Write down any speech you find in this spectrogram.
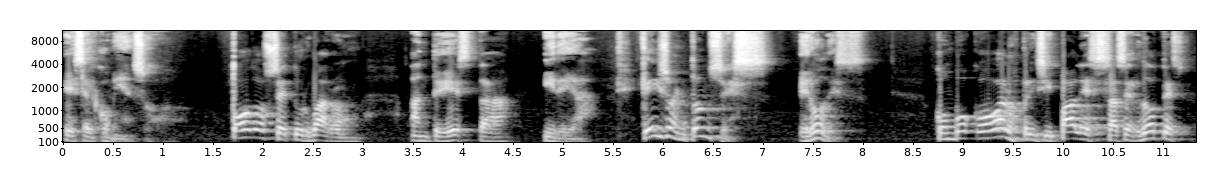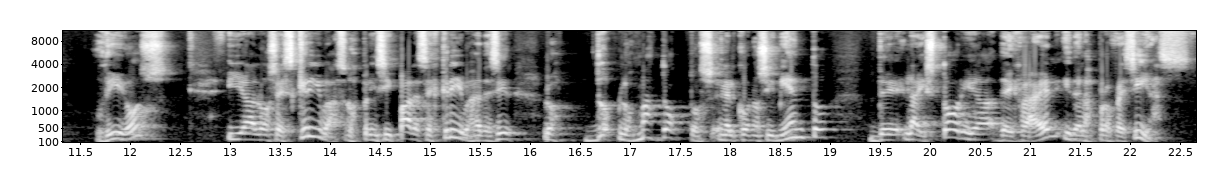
es el comienzo. Todos se turbaron ante esta idea. ¿Qué hizo entonces Herodes? Convocó a los principales sacerdotes judíos y a los escribas, los principales escribas, es decir, los, los más doctos en el conocimiento de la historia de Israel y de las profecías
